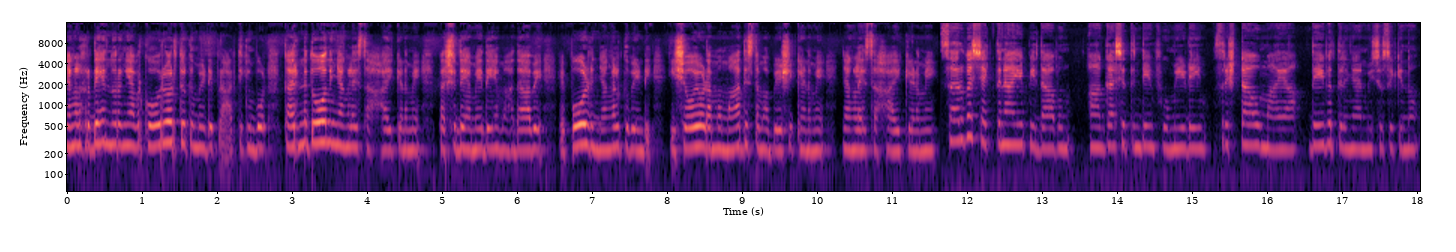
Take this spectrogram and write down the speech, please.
ഞങ്ങൾ ഹൃദയം നുറങ്ങി അവർക്ക് ഓരോരുത്തർക്കും വേണ്ടി പ്രാർത്ഥിക്കുമ്പോൾ കരുണ തോന്നി ഞങ്ങളെ സഹായിക്കണമേ. പരിശുദ്ധ അമ്മേ ദൈവ മാതാവേ എപ്പോഴും ഞങ്ങൾക്ക് വേണ്ടി ഈശോയോടമ്മ മാധ്യസ്ഥം അപേക്ഷിക്കണമേ. ഞങ്ങളെ സഹായിക്കണമേ. സർവശക്തനായ പിതാവും ആകാശത്തിന്റെയും ഭൂമിയുടെയും സൃഷ്ടാവുമായ ദൈവത്തിൽ ഞാൻ വിശ്വസിക്കുന്നു.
